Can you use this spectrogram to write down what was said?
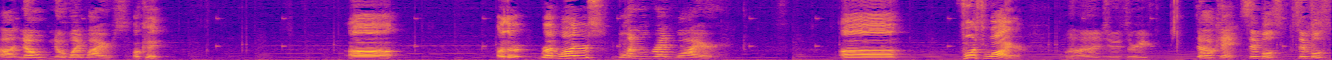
Uh, no, no white wires. Okay. Uh, are there red wires? One red wire. Uh, fourth wire. One, two, three. Okay, symbols, symbols.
